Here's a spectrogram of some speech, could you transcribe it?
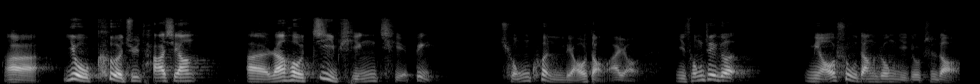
啊，又客居他乡啊，然后既贫且病，穷困潦倒。哎呦，你从这个描述当中你就知道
